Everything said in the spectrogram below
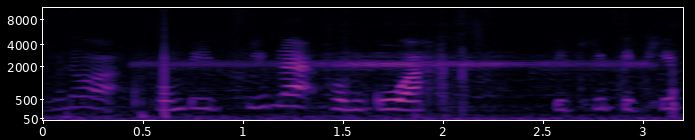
ไม่รู้อะผมปิดคลิปแล้ว ผมกลัว ปิดคลิป ปิดคลิป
